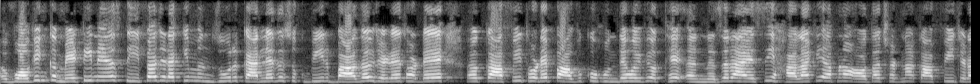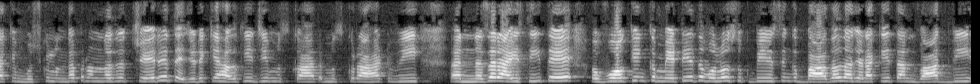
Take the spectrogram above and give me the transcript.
ਵਰਕਿੰਗ ਕਮੇਟੀ ਨੇ ਅਸਤੀਫਾ ਜਿਹੜਾ ਕਿ ਮਨਜ਼ੂਰ ਕਰ ਲਿਆ ਤੇ ਸੁਖਬੀਰ ਬਾਦਲ ਜਿਹੜੇ ਤੁਹਾਡੇ ਅ, ਕਾਫੀ ਥੋੜੇ ਭਾਵੁਕ ਹੁੰਦੇ ਹੋਏ ਵੀ ਉੱਥੇ ਨਜ਼ਰ ਆਏ ਸੀ। ਹਾਲਾਂਕਿ ਆਪਣਾ ਅਹੁਦਾ ਛੱਡਣਾ ਕਾਫੀ ਜਿਹੜਾ ਕਿ ਮੁਸ਼ਕਲ ਹੁੰਦਾ ਪਰ ਉਹਨਾਂ ਦੇ ਚਿਹਰੇ ਤੇ ਜਿਹੜੇ ਕਿ ਹਲਕੀ ਜੀ ਮੁਸਕਰਾਹਟ ਵੀ ਨਜ਼ਰ ਆਈ ਸੀ ਤੇ ਵਾਕਿੰਗ ਕਮੇਟੀ ਦੇ ਵੱਲੋਂ ਸੁਖਬੀਰ ਸਿੰਘ ਬਾਦਲ ਦਾ ਜਿਹੜਾ ਕਿ ਧੰਨਵਾਦ ਵੀ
